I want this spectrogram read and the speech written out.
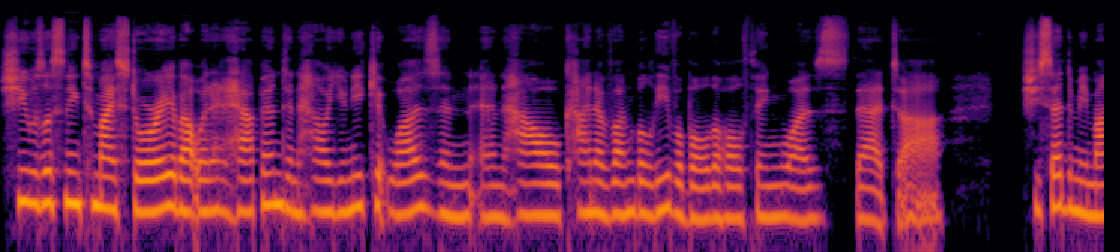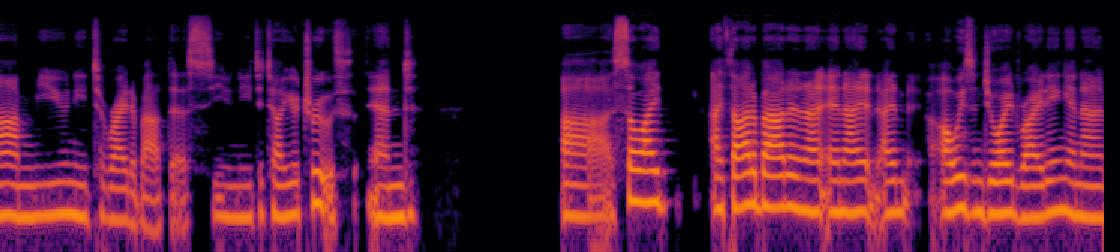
she was listening to my story about what had happened and how unique it was and and how kind of unbelievable the whole thing was that uh, she said to me mom you need to write about this you need to tell your truth and uh, so i I thought about it, and I, and I, I always enjoyed writing, and I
